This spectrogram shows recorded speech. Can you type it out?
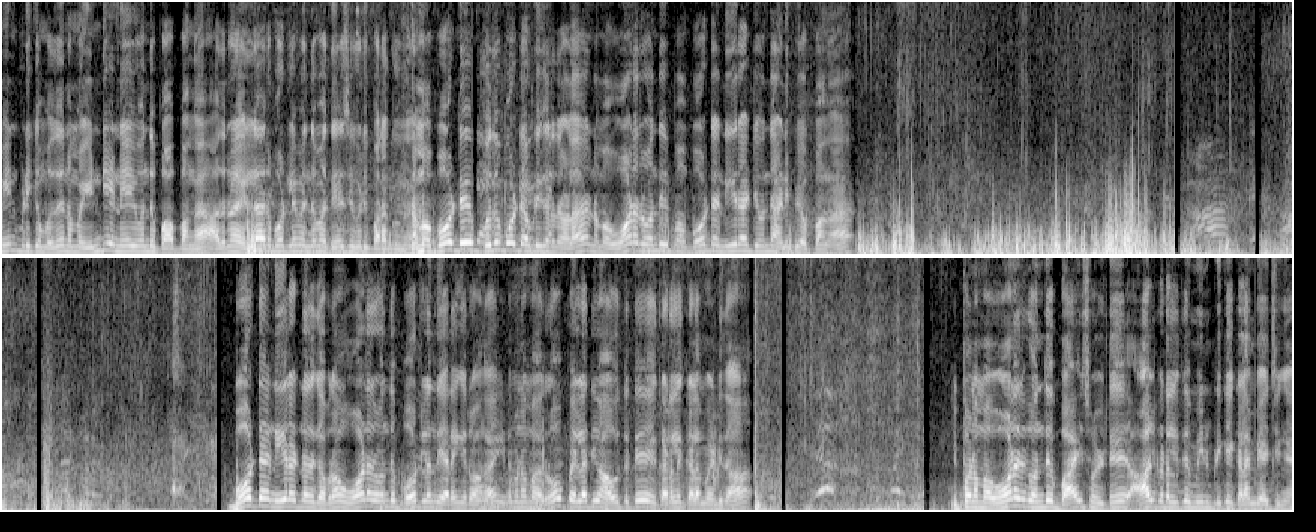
மீன் பிடிக்கும் போது நம்ம இந்தியன் நேவி வந்து பார்ப்பாங்க. அதனால எல்லார் போட்லயுமே இந்த மாதிரி தேசிய கொடி பறக்குங்க. நம்ம போட்டு புது போட்டு அப்படிங்கிறதுனால நம்ம ஓனர் வந்து இப்போ போட்டை நீராட்டி வந்து அனுப்பி வைப்பாங்க. போட்டை நீராட்டினதுக்கு அப்புறம் ஓனர் வந்து போட்ல இருந்து இறங்கிடுவாங்க. இனிமேல் நம்ம ரோப் எல்லாத்தையும் அவுத்துட்டு கடலுக்கு கிளம்ப வேண்டியதான் இப்போ நம்ம ஓனருக்கு வந்து பாய் சொல்லிட்டு ஆழ்கடலுக்கு மீன் பிடிக்க கிளம்பியாச்சுங்க.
